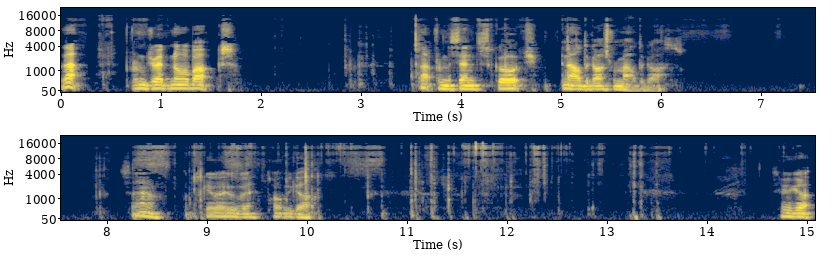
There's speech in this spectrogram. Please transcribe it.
that from Drednaw box. That from the Centiskorch. And Eldegoss from Eldegoss. So, let's go over what we got. So we got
